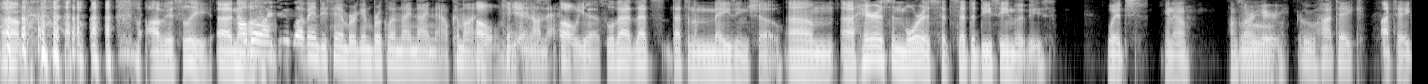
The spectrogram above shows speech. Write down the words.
um, obviously, uh, no. Although I do love Andy Samberg in Brooklyn Nine Nine now. Come on, oh Can't yes, on that. oh yes. Well, that that's that's an amazing show. Um, uh, Harrison Morris had set the DC movies, which you know, I'm sorry, ooh, Harry. Ooh, hot take. Hot take.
